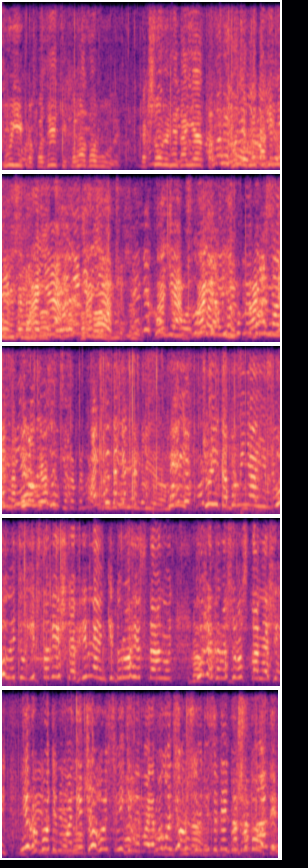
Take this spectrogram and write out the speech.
свої пропозиції по назва вулиць. Якщо ви не даєте, значить ми тоді комісію не затверджуємо. Ай буде як чуєте, поміняємо вулицю і в ставищах рівненькі дороги стануть. Дуже хорошо стане жити. Ні роботи немає, нічого в світі немає. Молодь сьогодні сидить без роботи.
